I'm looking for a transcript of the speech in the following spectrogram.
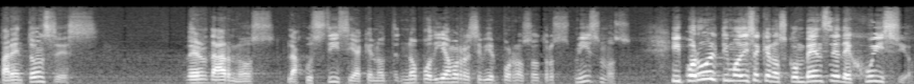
para entonces darnos la justicia que no, no podíamos recibir por nosotros mismos. Y por último dice que nos convence de juicio.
